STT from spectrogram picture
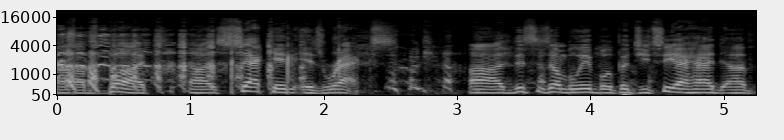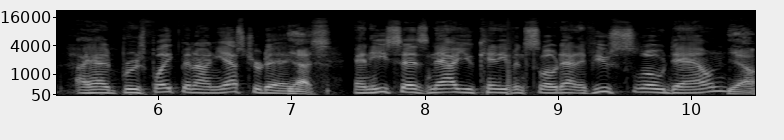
uh, but uh, second is Rex. Uh, this is unbelievable. But you see, I had uh, I had Bruce Blakeman on yesterday. Yes, and he says now you can't even slow down. If you slow down, yeah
